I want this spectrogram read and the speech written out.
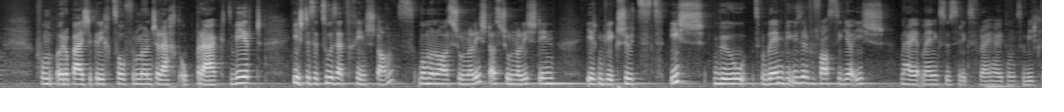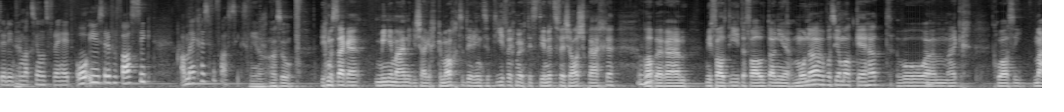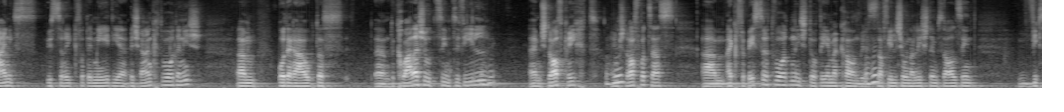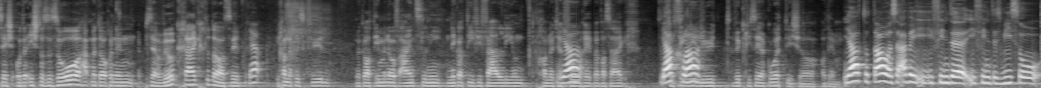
vom Europäischen Gerichtshof für Menschenrechte auch geprägt wird, ist das eine zusätzliche Instanz, wo man auch als Journalist, als Journalistin irgendwie geschützt ist, weil das Problem bei unserer Verfassung ja ist, wir haben die Meinungsäußerungsfreiheit und so weiter, Informationsfreiheit auch in unserer Verfassung, aber wir haben keine Verfassungsrecht. Ja, also ich muss sagen, meine Meinung ist eigentlich gemacht zu der Initiative. Ich möchte jetzt die nicht zu fest ansprechen, mhm. aber ähm, mir fällt ein der Fall Daniel Monar, den sie einmal gegeben hat, wo ähm, eigentlich quasi Meinungsäußerung von den Medien beschränkt worden ist. Ähm, oder auch, dass ähm, der Quellenschutz im Zivil, mhm. äh, im Strafgericht, mhm. im Strafprozess ähm, eigentlich verbessert worden ist durch die MRK und weil mhm. da viele Journalisten im Saal sind. Wie siehst, oder ist das so? Hat man da können etwas erwirken eigentlich das? Weil ja. Ich habe ein das Gefühl, man geht immer nur auf einzelne negative Fälle und kann nicht hervorheben, ja. was eigentlich ja, für klar. viele Leute wirklich sehr gut ist an, an dem. Ja, total. Also eben, ich finde, ich finde es wie so,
